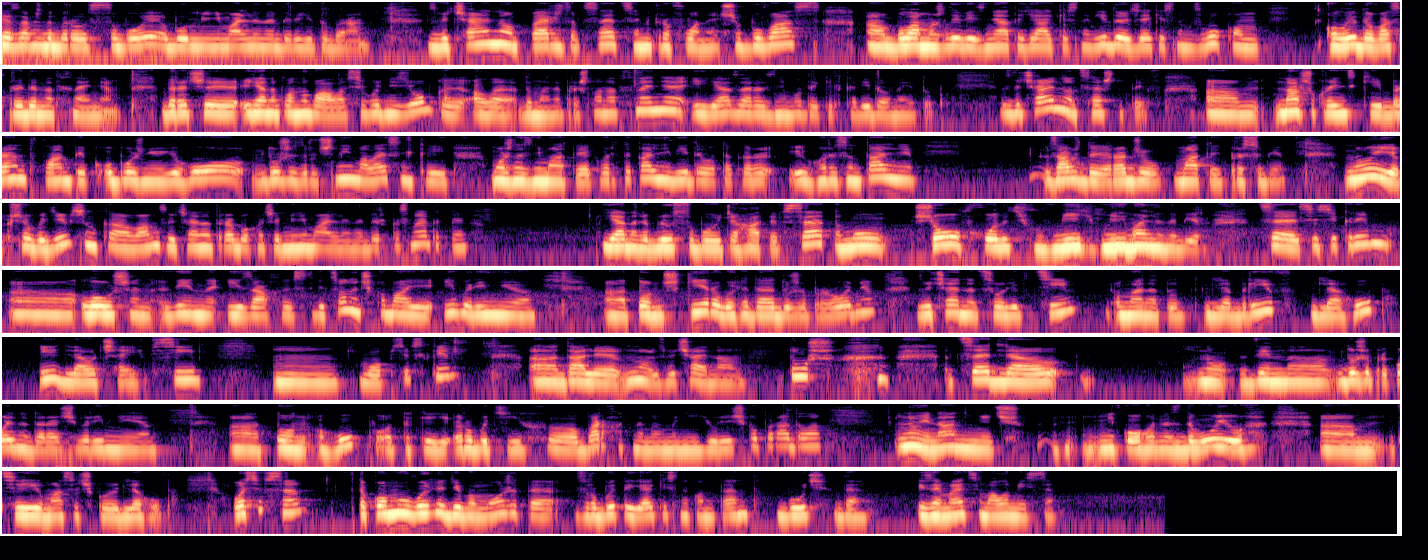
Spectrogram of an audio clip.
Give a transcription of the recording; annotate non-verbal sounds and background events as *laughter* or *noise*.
Я завжди беру з собою або мінімальний набір ютубера. Звичайно, перш за все, це мікрофони, щоб у вас була можливість зняти якісне відео з якісним звуком, коли до вас прийде натхнення. До речі, я не планувала сьогодні зйомки, але до мене прийшло натхнення, і я зараз зніму декілька відео на Ютуб. Звичайно, це штатив. Наш український бренд Флампік обожнюю його. Дуже зручний, малесенький. Можна знімати як вертикальні відео, так і горизонтальні завжди раджу мати при собі. Ну і якщо ви дівчинка, вам звичайно треба хоча б мінімальний набір косметики. Я не люблю з собою тягати все, тому що входить в мій *laughs* мінімальний набір. Це CC Cream Lotion, Він і захист від сонечка має, і вирівнює е, тон шкіри, виглядає дуже природньо. Звичайно, це олівці. У мене тут для брів, для губ і для очей. Всі м, вопсівські. Е, Далі, ну, звичайно, туш. *laughs* Це для Ну, він е, дуже прикольний, до речі, вирівнює е, тон губ, от такий робить їх е, бархатними. Мені Юлічка порадила. Ну і на ніч нікого не здивую цією масочкою для губ. Ось і все. В такому вигляді ви можете зробити якісний контент будь-де і займається мало місця.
